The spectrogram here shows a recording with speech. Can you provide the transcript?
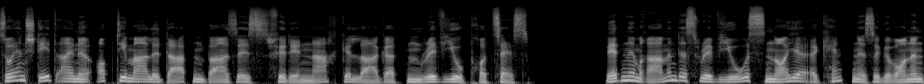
So entsteht eine optimale Datenbasis für den nachgelagerten Review-Prozess. Werden im Rahmen des Reviews neue Erkenntnisse gewonnen,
